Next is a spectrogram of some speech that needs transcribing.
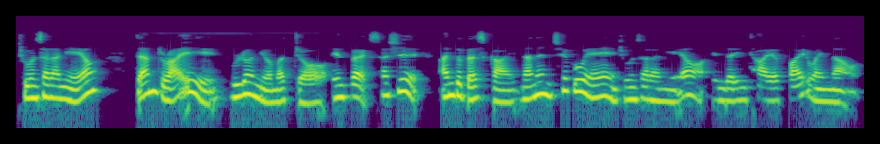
좋은 사람이에요? Damn right. 물론요, 맞죠. In fact, 사실 I'm the best guy. 나는 최고의 좋은 사람이에요. In the entire fight right now.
